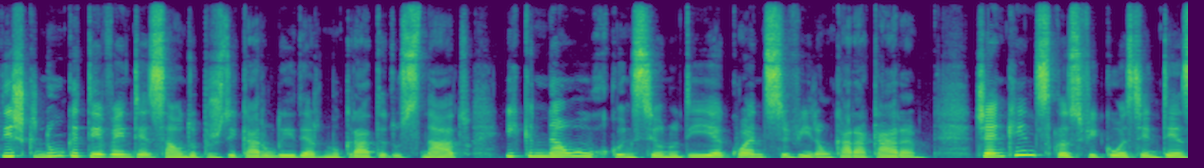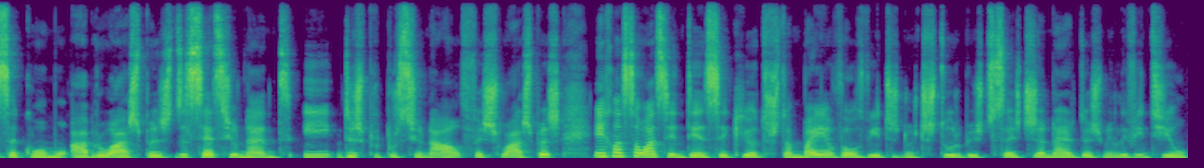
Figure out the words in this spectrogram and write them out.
diz que nunca teve a intenção de prejudicar o líder democrata do Senado e que não o reconheceu no dia quando se viram cara a cara. Jenkins classificou a sentença como, abro aspas, decepcionante e desproporcional, fecho aspas, em relação à sentença que outros também envolvidos envolvidos nos distúrbios de 6 de janeiro de 2021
